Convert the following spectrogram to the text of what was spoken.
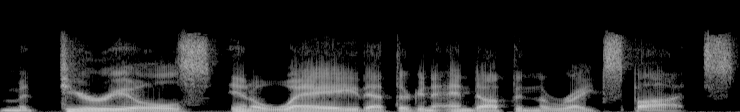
materials in a way that they're going to end up in the right spots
